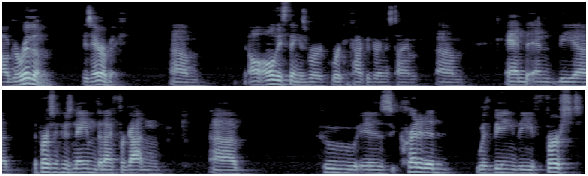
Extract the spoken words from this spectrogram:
algorithm is Arabic. Um, all, all, these things were, were concocted during this time. Um, and and the uh, the person whose name that I've forgotten, uh, who is credited with being the first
